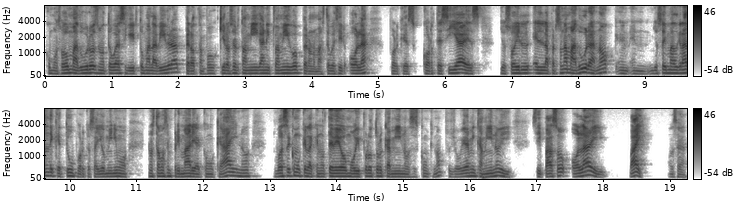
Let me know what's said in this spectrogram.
como somos maduros, no te voy a seguir tu mala vibra, pero tampoco quiero ser tu amiga ni tu amigo, pero nomás te voy a decir hola, porque es cortesía, es, yo soy la persona madura, ¿no? Yo soy más grande que tú, porque, o sea, yo mínimo no estamos en primaria, como que, ay, no, voy a ser como que la que no te veo, me voy por otro camino, o sea, es como que, no, pues yo voy a mi camino y si paso, hola y bye, o sea,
